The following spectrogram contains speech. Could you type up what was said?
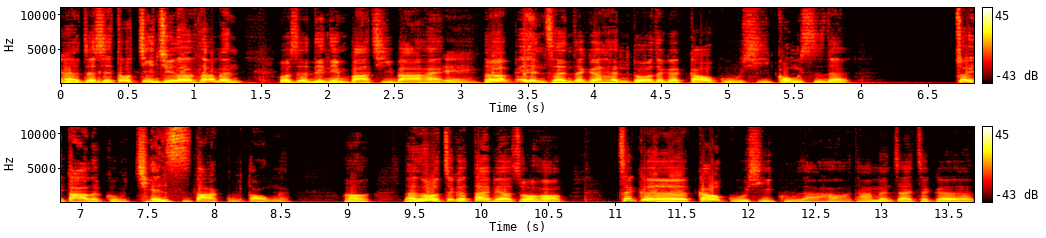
哎，这些都进去了，他们或是零零八七八，哎，然后变成这个很多这个高股息公司的最大的股前十大股东啊，哦，然后这个代表说哈，这个高股息股啦，哈，他们在这个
